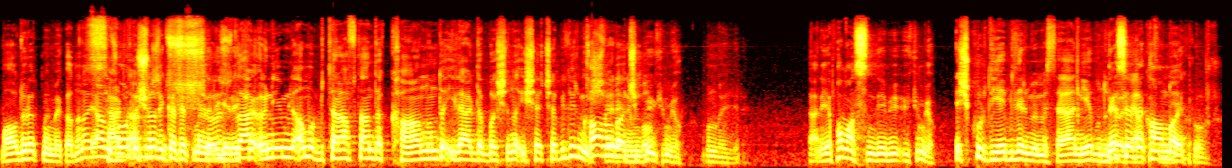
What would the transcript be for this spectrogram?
mağdur etmemek adına. Yalnız Serdar orada şuna dikkat etmeleri Sözler gerekiyor. önemli ama bir taraftan da kanunda ileride başına iş açabilir mi Kanunda açık bu? bir hüküm yok bununla ilgili. Yani yapamazsın diye bir hüküm yok. İşkur diyebilir mi mesela? Niye bunu Dese böyle de kanuna aykırı olur.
